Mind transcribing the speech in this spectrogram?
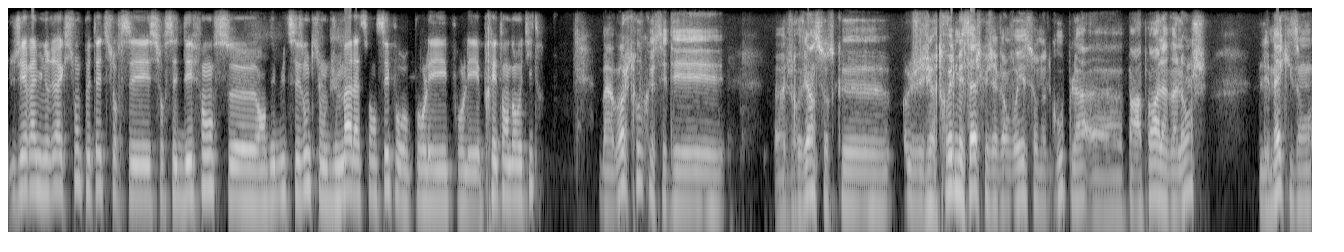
Jérém, une réaction peut-être sur ces sur ces défenses en début de saison qui ont du mal à se lancer pour pour les pour les prétendants au titre? Bah moi je trouve que c'est des. je reviens sur ce que j'ai retrouvé le message que j'avais envoyé sur notre groupe là par rapport à l'Avalanche. Les mecs, ils ont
